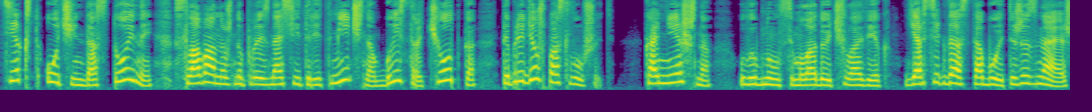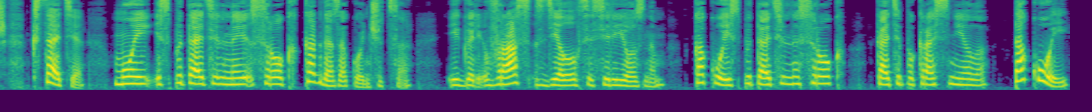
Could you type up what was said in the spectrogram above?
«Текст очень достойный, слова нужно произносить ритмично, быстро, четко. Ты придешь послушать?» «Конечно», — улыбнулся молодой человек. «Я всегда с тобой, ты же знаешь. Кстати, мой испытательный срок когда закончится?» Игорь в раз сделался серьезным. «Какой испытательный срок?» Катя покраснела. «Такой.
